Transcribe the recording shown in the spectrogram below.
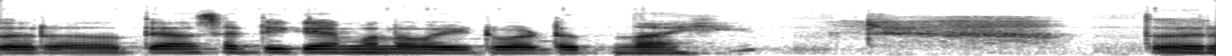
तर त्यासाठी काही मला वाईट वाटत नाही. तर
